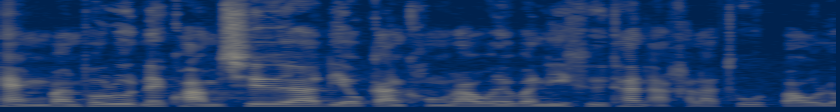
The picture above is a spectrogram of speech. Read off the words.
แห่งบรรพบุรุษในความเชื่อเดียวกันของเราในวันนี้คือท่านอัครทูตเปาโล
